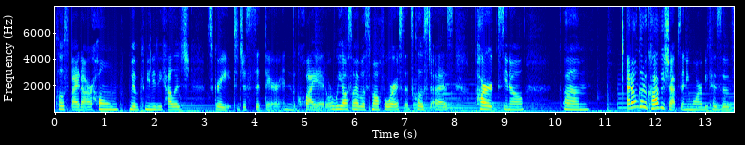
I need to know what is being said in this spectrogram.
close by to our home. We have a community college. It's great to just sit there in the quiet. Or we also have a small forest that's close to us, parks, you know. Um, I don't go to coffee shops anymore because of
